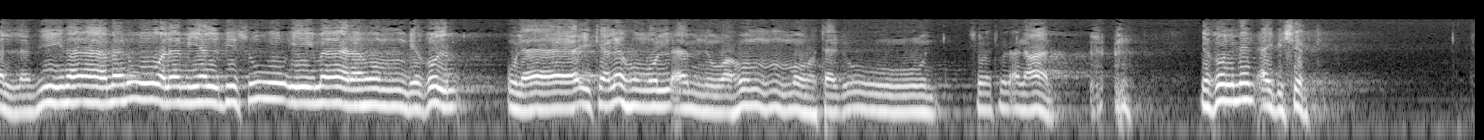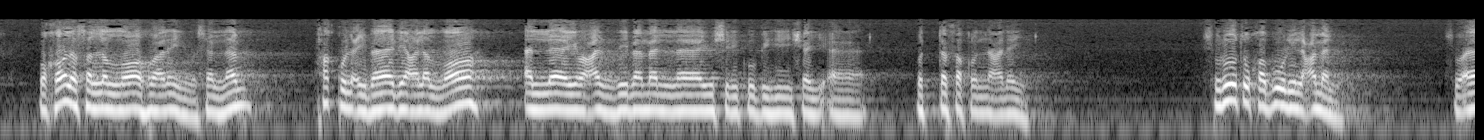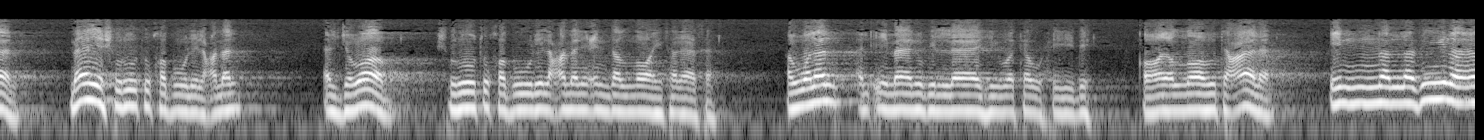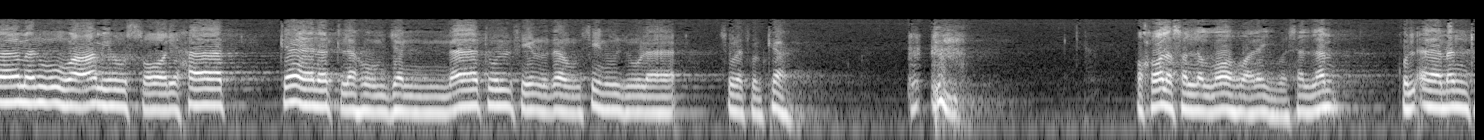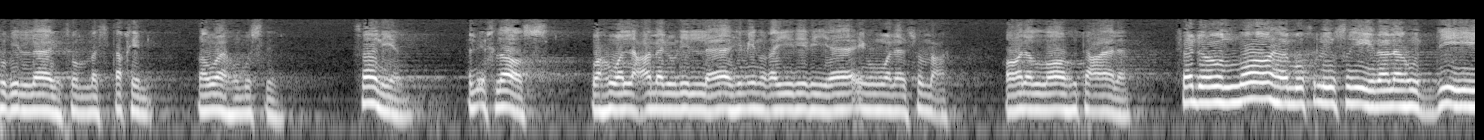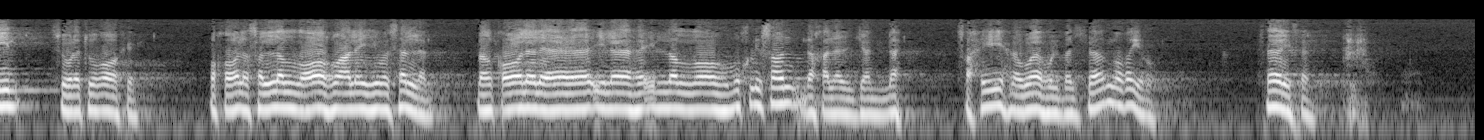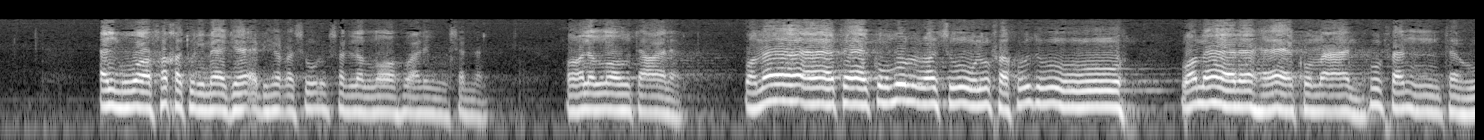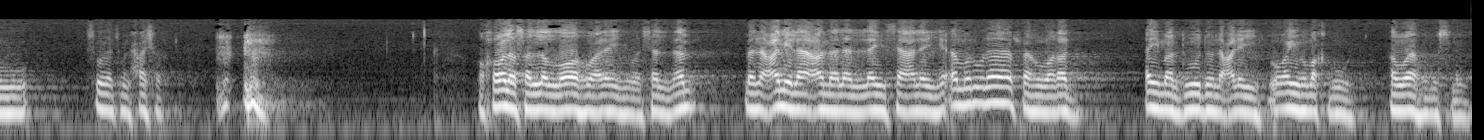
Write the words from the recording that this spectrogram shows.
الذين آمنوا ولم يلبسوا إيمانهم بظلم أولئك لهم الأمن وهم مهتدون. سورة الأنعام. بظلم أي بشرك. وقال صلى الله عليه وسلم حق العباد على الله ألا يعذب من لا يشرك به شيئا. متفق عليه. شروط قبول العمل. سؤال ما هي شروط قبول العمل؟ الجواب شروط قبول العمل عند الله ثلاثة. أولا الإيمان بالله وتوحيده. قال الله تعالى إن الذين آمنوا وعملوا الصالحات كانت لهم جنات الفردوس نزلا. سورة الكهف. وقال صلى الله عليه وسلم قل آمنت بالله ثم استقم. رواه مسلم. ثانيا الإخلاص. وهو العمل لله من غير رياء ولا سمعة. قال الله تعالى فادعوا الله مخلصين له الدين. سورة غافر. وقال صلى الله عليه وسلم من قال لا إله إلا الله مخلصا دخل الجنة. صحيح رواه البزار وغيره. ثالثا الموافقة لما جاء به الرسول صلى الله عليه وسلم. قال الله تعالى وما آتاكم الرسول فخذوه. وما نهاكم عنه فانتهوا. سورة الحشر. وقال صلى الله عليه وسلم من عمل عملا ليس عليه أمرنا فهو رد أي مردود عليه وغير مقبول. رواه مسلم.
